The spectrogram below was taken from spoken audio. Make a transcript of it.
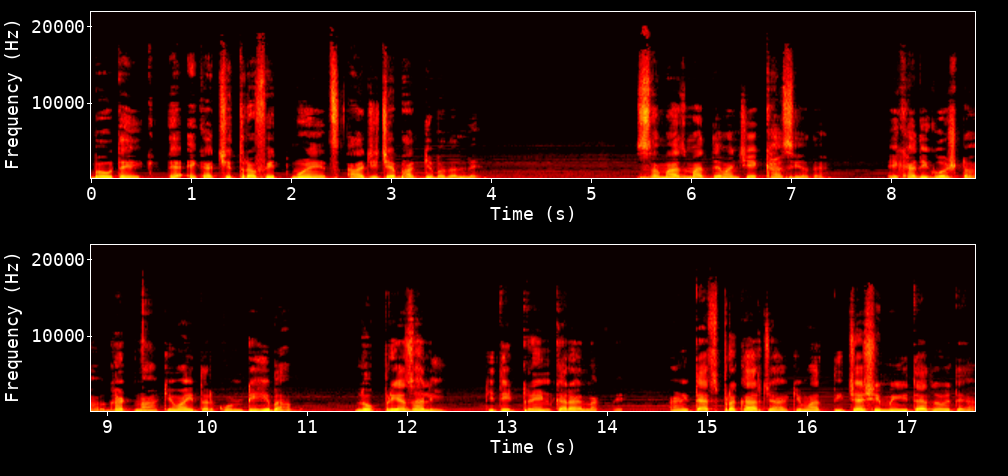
बहुतेक त्या एका चित्रफीतमुळेच आजीचे भाग्य बदलले. समाज माध्यमांची एक खासियत आहे. एखादी गोष्ट घटना किंवा इतर कोणतीही बाब लोकप्रिय झाली की ती ट्रेंड करायला लागते आणि त्याच प्रकारच्या किंवा तिच्याशी मिळत्या जुळत्या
